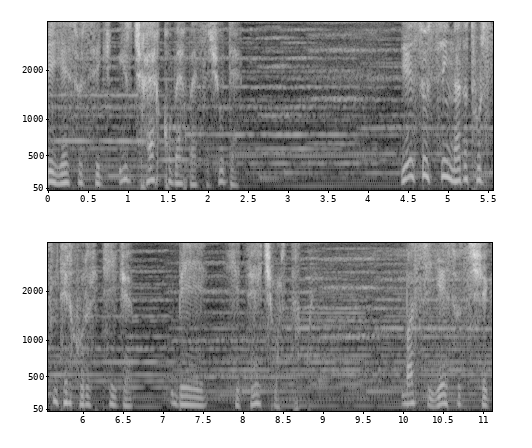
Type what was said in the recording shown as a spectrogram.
би Есүсийг ирж хайхгүй байх байсан шүү дээ. Есүсийн надад хүрсэн тэр хүрэлтийг би хизээч мартахгүй. Бас Есүс шиг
